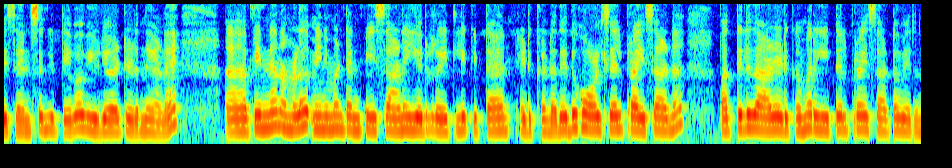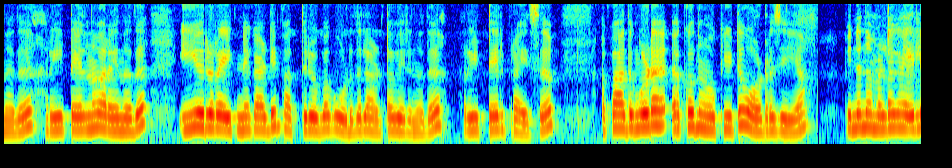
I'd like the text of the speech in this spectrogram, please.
ഡിസൈൻസും കിട്ടിയപ്പോൾ വീഡിയോ ആയിട്ട് ഇടുന്നതാണ്. പിന്നെ നമ്മൾ മിനിമം ടെൻ പീസാണ് ഈ ഒരു റേറ്റിൽ കിട്ടാൻ എടുക്കേണ്ടത്. ഇത് ഹോൾസെയിൽ പ്രൈസാണ് പത്തിൽ താഴെ എടുക്കുമ്പോൾ റീറ്റെയിൽ പ്രൈസ് ആട്ടോ വരുന്നത്. റീറ്റെയിൽ എന്ന് പറയുന്നത് ഈ ഒരു റേറ്റിനെക്കാട്ടിയും പത്ത് രൂപ കൂടുതലാണ് കേട്ടോ വരുന്നത് റീറ്റെയിൽ പ്രൈസ് അപ്പോൾ അതും കൂടെ ഒക്കെ നോക്കിയിട്ട് ഓർഡർ ചെയ്യാം. പിന്നെ നമ്മളുടെ കയ്യിൽ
